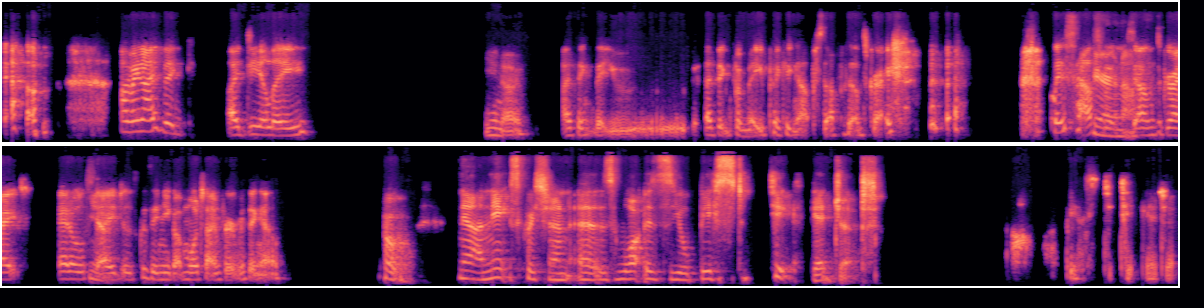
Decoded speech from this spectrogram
I mean, I think ideally, you know, I think that you I think for me, picking up stuff sounds great. Less housework sounds great at all stages because yeah. then you got more time for everything else. Cool. Now, next question is what is your best tech gadget? Oh, best tech gadget.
